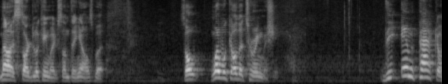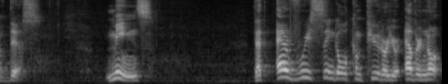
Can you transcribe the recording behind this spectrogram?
Now it started looking like something else, but so what we call the Turing machine. The impact of this means that every single computer you ever know,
